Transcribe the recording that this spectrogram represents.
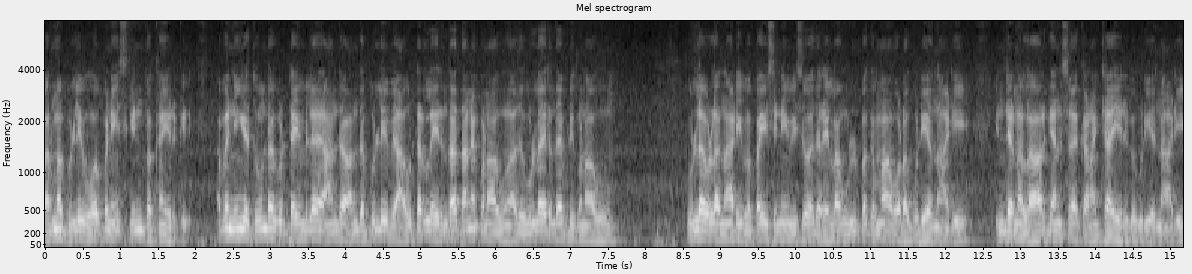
வர்ம புள்ளி ஓப்பனிங் ஸ்கின் பக்கம் இருக்குது அப்போ நீங்கள் தூண்டக்கூடிய டைமில் அந்த அந்த புள்ளி அவுட்டரில் இருந்தால் தானே குணாகும். அது உள்ளே இருந்தால் எப்படி குணாகும்? உள்ளே உள்ள நாடி இப்போ பைசினி விசுவதர் எல்லாம் உள்பக்கமாக ஓடக்கூடிய நாடி. இன்டர்னல் ஆர்கன்ஸில் கனெக்ட் ஆகி இருக்கக்கூடிய நாடி.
